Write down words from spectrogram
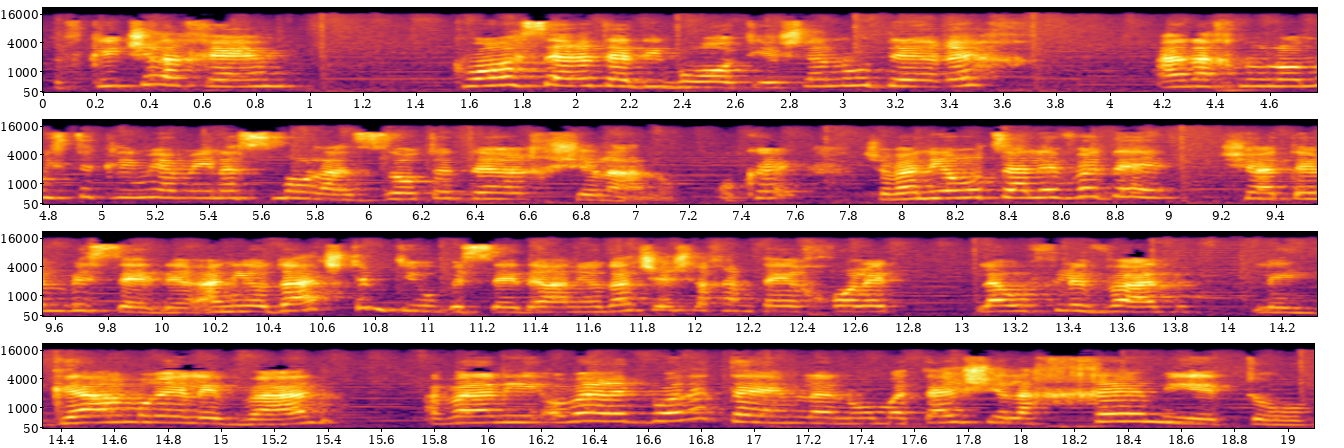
התפקיד שלכם כמו עשרת הדיברות, יש לנו דרך, אנחנו לא מסתכלים ימינה-שמאלה, זאת הדרך שלנו, אוקיי? עכשיו אני רוצה לוודא שאתם בסדר, אני יודעת שאתם תהיו בסדר, אני יודעת שיש לכם את היכולת לעוף לבד, לגמרי לבד, אבל אני אומרת בואו נתאם לנו מתי שלכם יהיה טוב,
